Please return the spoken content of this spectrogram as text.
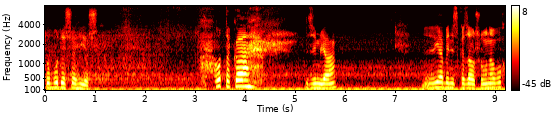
то буде ще гірше. От така земля. Я би не сказав, що вона вог-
